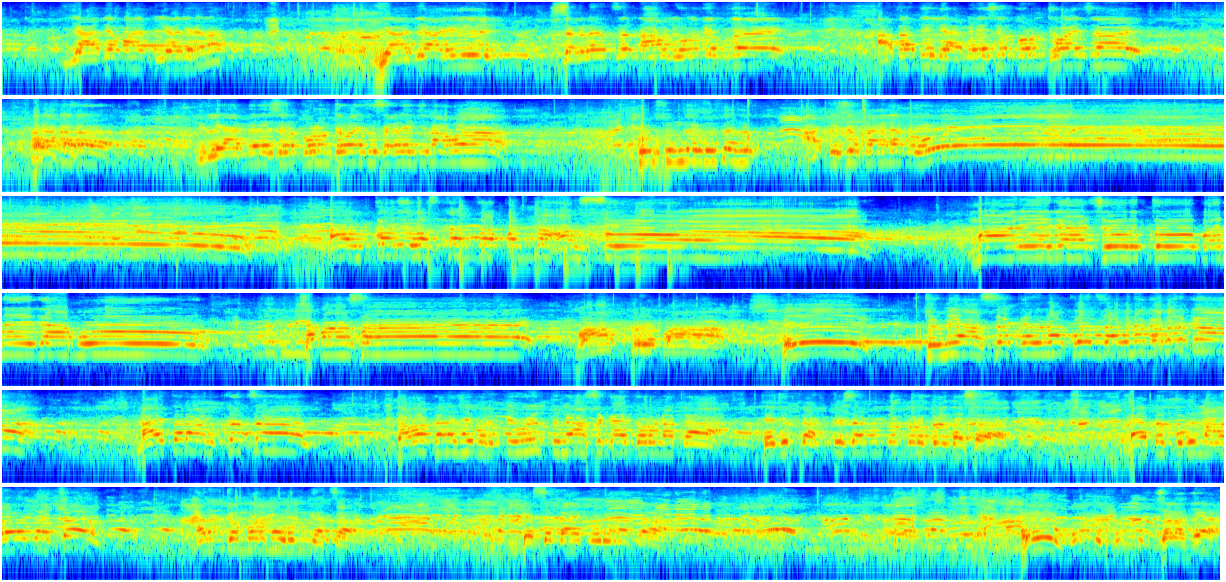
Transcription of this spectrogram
याद्या याद्या आहे ना? यादी आहे. सगळ्यांचं नाव लिहून घेतलंय. आता ते लॅमिनेशन करून ठेवायचं आहे. लॅमिनेशन करून ठेवायचं सगळ्यांची नावं. खूप सुंदर गोष्ट अतिशय चांगला हो अवतारी वस्तांचा पट्टा मारेगा चोर तो बनेगा मोर समासाय बाप रे बाप! हे तुम्ही असं करणार कोण जाऊ नका बर का! नाहीतर अवकाश चाल. दवाखान्याची भरती होईल तुम्ही असं काय करू नका. त्याची प्रॅक्टिस आहे म्हणून करतोय तसं. नाही तर तुम्ही मारायला जाचाल आणि कमर मोडून घ्याचा तसं काय करू नका. हो चला द्या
